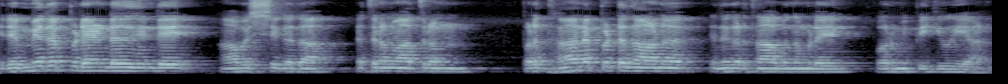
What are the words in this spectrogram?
രമ്യതപ്പെടേണ്ടതിന്റെ ആവശ്യകത എത്രമാത്രം പ്രധാനപ്പെട്ടതാണ് എന്ന് കർത്താവ് നമ്മളെ ഓർമ്മിപ്പിക്കുകയാണ്.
